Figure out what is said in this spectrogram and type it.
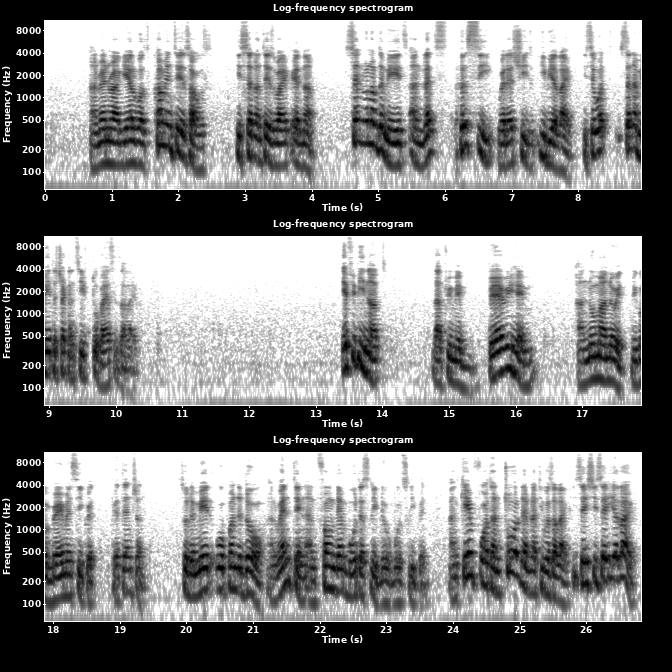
And when Raguel was coming to his house, he said unto his wife Edna, Send one of the maids and let her see whether she, he be alive. He said, What? Send a maid to check and see if Tobias is alive. If he be not, that we may bury him and no man know it. We go bury him in secret. Pay attention. So the maid opened the door and went in and found them both asleep. They were both sleeping. And came forth and told them that he was alive. He said, She said, He alive.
